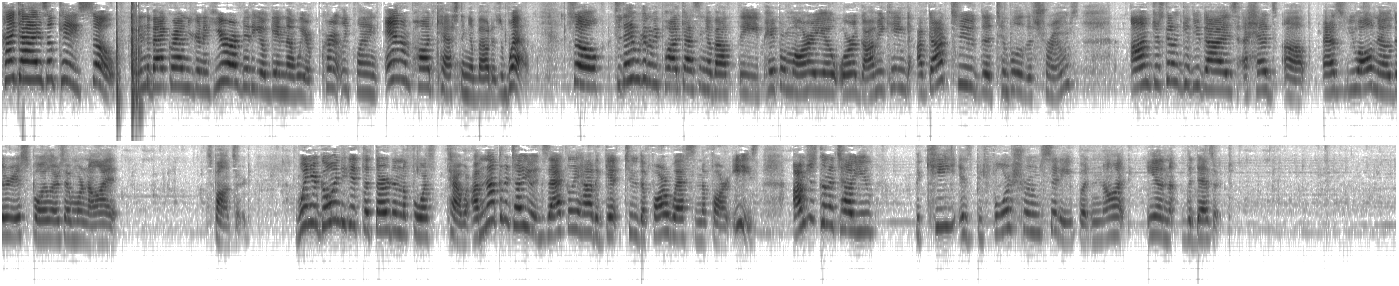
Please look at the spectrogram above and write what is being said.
Hi guys, okay, so in the background you're gonna hear our video game that we are currently playing and I'm podcasting about as well. So today we're gonna be podcasting about the Paper Mario Origami King. I've got to the Temple of the Shrooms. I'm just gonna give you guys a heads up. As you all know, there is spoilers and we're not sponsored. When you're going to get the third and the fourth tower, I'm not going to tell you exactly how to get to the far west and the far east. I'm just going to tell you the key is before Shroom City, but not in the desert.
